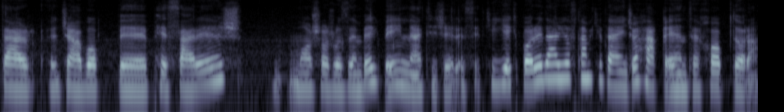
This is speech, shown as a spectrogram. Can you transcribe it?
در جواب به پسرش مارشال روزنبرگ به این نتیجه رسید که یک باره دریافتم که در اینجا حق انتخاب دارم.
